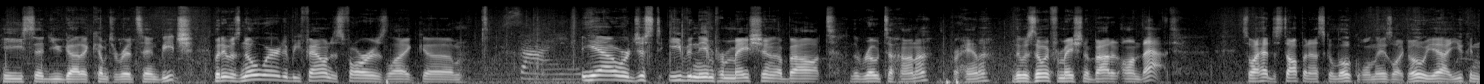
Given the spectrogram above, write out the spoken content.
He said you got to come to Red Sand Beach, but it was nowhere to be found as far as like um, signs. Yeah, or just even information about the road to Hana or Hannah. There was no information about it on that. So I had to stop and ask a local and they was like, oh yeah, you can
